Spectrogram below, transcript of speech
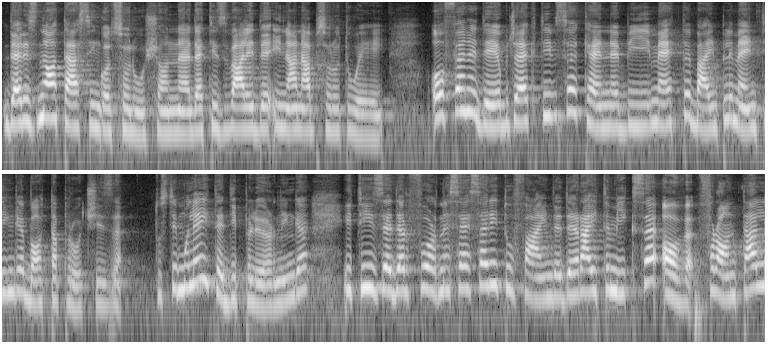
there is not a single solution that is valid in an absolute way. Often the objectives can be met by implementing both approaches. To stimulate deep learning, it is therefore necessary to find the right mix of frontal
